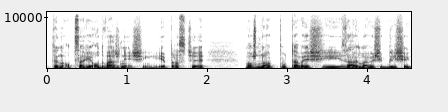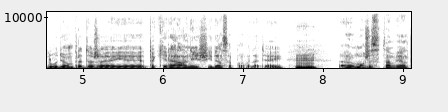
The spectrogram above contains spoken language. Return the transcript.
ten obsah je odvážnejší. Je proste možno putavejší, zaujímavejší, bližšie k ľuďom, pretože je taký reálnejší, dá sa povedať aj. Mm-hmm. Môže sa tam viac,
